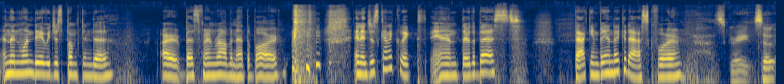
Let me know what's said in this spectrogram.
And then one day we just bumped into our best friend Robin at the bar, and it just kind of clicked. And they're the best backing band I could ask for. That's great. So,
